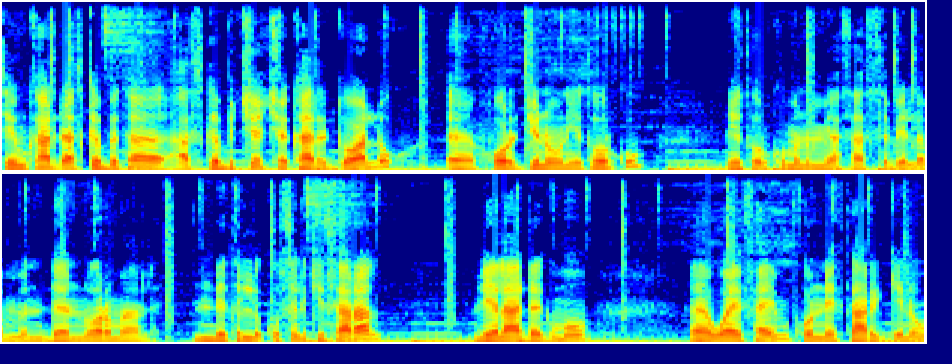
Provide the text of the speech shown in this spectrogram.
SIM card አስገብቼ check አድርገዋለሁ። 4G ነው ኔትወርኩ። ኔትወርኩ ምንም የሚያሳስብ የለም። እንደ normal እንደ ትልቁ ስልክ ይሰራል። ሌላ ደግሞ WiFi ም connect አድርጌ ነው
